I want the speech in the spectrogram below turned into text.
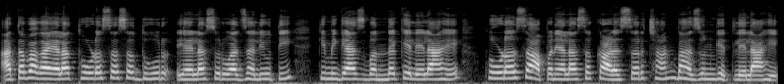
आता बघा याला थोडंसं असं धूर यायला सुरुवात झाली होती की मी गॅस बंद केलेला आहे. थोडंसं आपण याला असं काळसर छान भाजून घेतलेलं आहे.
